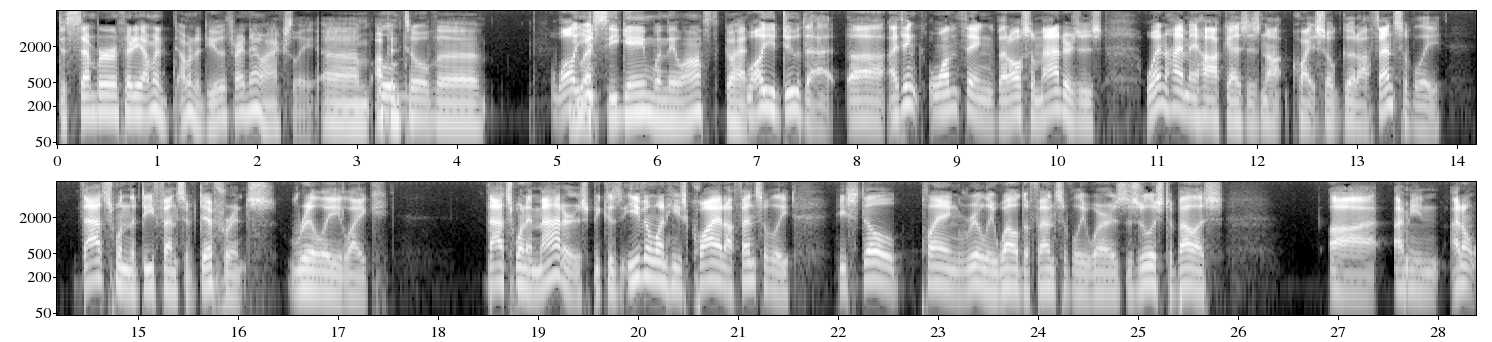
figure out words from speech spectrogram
December 30th. I'm gonna I'm gonna do this right now. Actually, um, up Well, until the While you USC game when they lost. Go ahead. while you do that, uh, I think one thing that also matters is when Jaime Jaquez is not quite so good offensively, that's when the defensive difference really like that's when it matters because even when he's quiet offensively, he's still playing really well defensively. Whereas Azuolas Tubelis, uh, I mean, I don't,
